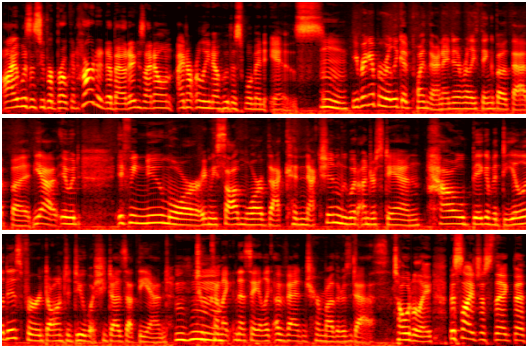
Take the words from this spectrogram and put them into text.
I wasn't super brokenhearted about it because I don't, I don't really know who this woman is. Mm, you bring up a really good point there, and I didn't really think about that. But yeah, it would, if we knew more and we saw more of that connection, we would understand how big of a deal it is for Dawn to do what she does at the end to kind of like, let's say, like avenge her mother's death. Totally. Besides just like the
